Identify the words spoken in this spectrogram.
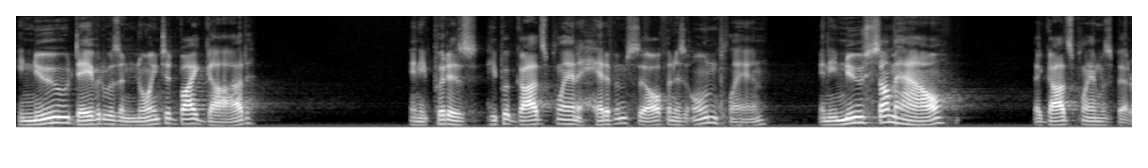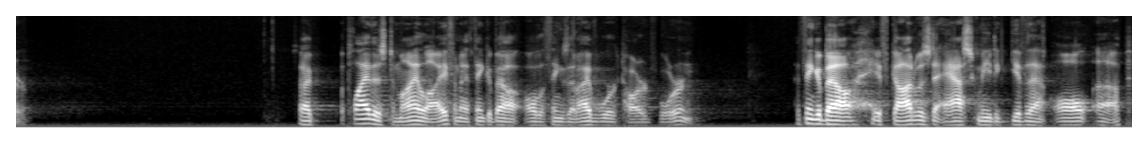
He knew David was anointed by God, and he put, his, he put God's plan ahead of himself and his own plan, and he knew somehow that God's plan was better. So I apply this to my life, and I think about all the things that I've worked hard for, and I think about if God was to ask me to give that all up,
